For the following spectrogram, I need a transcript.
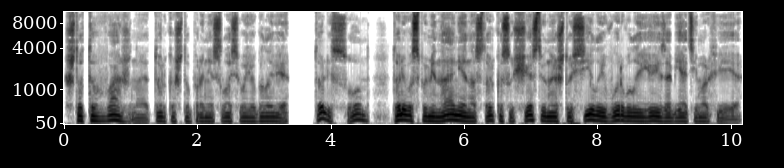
Что-то важное только что пронеслось в ее голове. То ли сон, то ли воспоминание настолько существенное, что силой вырвало ее из объятий Морфея.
